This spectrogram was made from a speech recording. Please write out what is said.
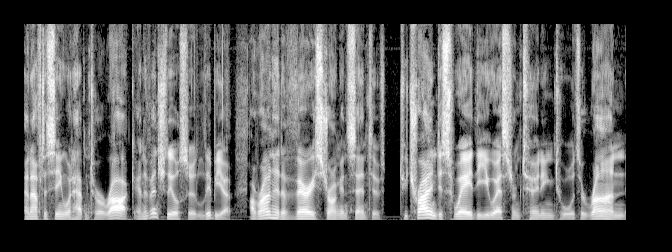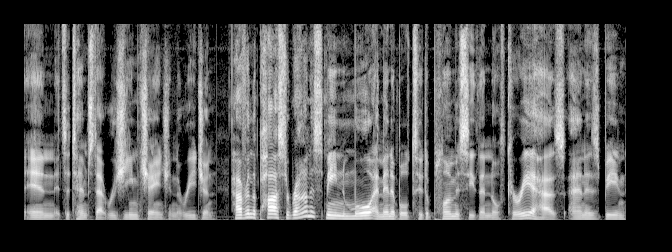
And after seeing what happened to Iraq and eventually also Libya, Iran had a very strong incentive to try and dissuade the US from turning towards Iran in its attempts at regime change in the region. However, in the past, Iran has been more amenable to diplomacy than North Korea has and has been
